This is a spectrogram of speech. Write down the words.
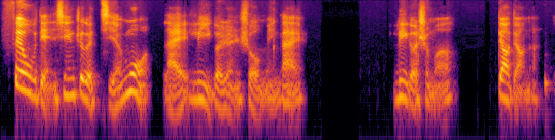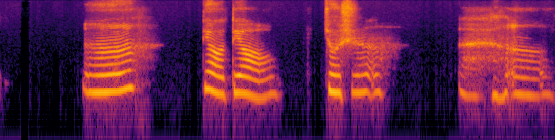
废物点心这个节目来立一个人设，我们应该立个什么调调呢？嗯，调调就是，嗯，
